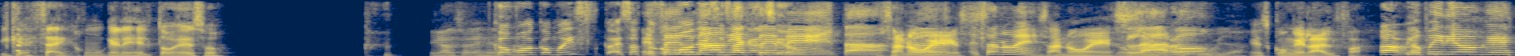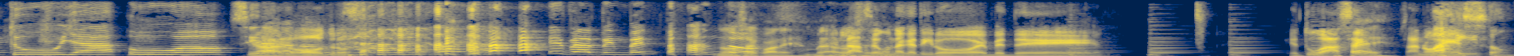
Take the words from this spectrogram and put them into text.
Y que, ¿sabes? Como que leer todo eso. ¿Qué canción es esa? ¿Cómo, cómo, es- exacto, Ese ¿cómo dice nadie esa se canción? meta. Esa no es. Esa no es. Esa no es. Claro. tuya. Es con el alfa. Javi, La opinión es tuya. Oh. Si Ah, la lo gata otro. Esa se la está inventando. No sé cuál es. en verdad, no la sé segunda que tiró, en vez de. ¿Qué tú haces? es? O sea, no es. Bajito.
